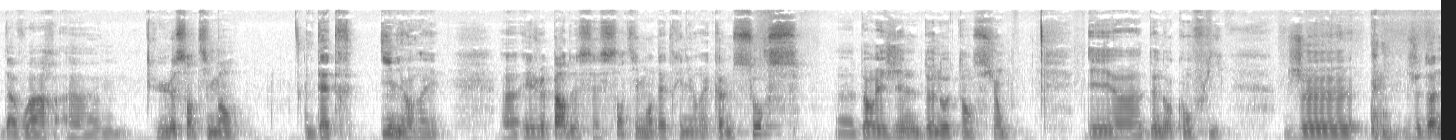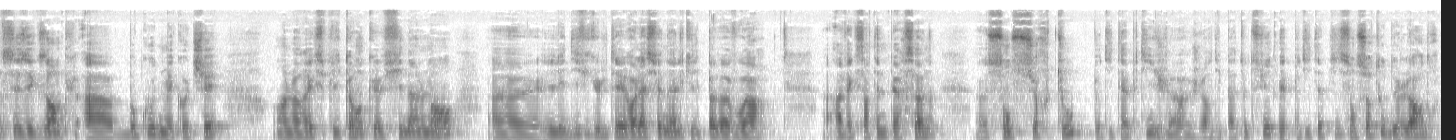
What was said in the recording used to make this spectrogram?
d'avoir le sentiment d'être ignoré. et je parle de ce sentiment d'être ignoré comme source d'origine de nos tensions et euh, de nos conflits. Je, je, donne ces exemples à beaucoup de mes coachés en leur expliquant que finalement, euh, les difficultés relationnelles qu'ils peuvent avoir avec certaines personnes sont surtout, petit à petit, je ne leur, dis pas tout de suite, mais petit à petit, sont surtout de l'ordre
